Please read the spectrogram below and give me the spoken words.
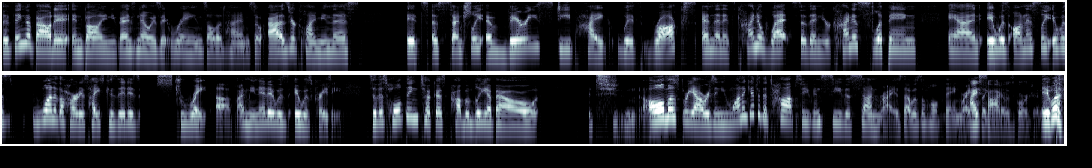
the thing about it in bali and you guys know is it rains all the time so as you're climbing this it's essentially a very steep hike with rocks and then it's kind of wet so then you're kind of slipping and it was honestly it was one of the hardest hikes because it is straight up i mean it, it was it was crazy so this whole thing took us probably about t- almost three hours and you want to get to the top so you can see the sunrise that was the whole thing right I like- saw it. It was gorgeous. it was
